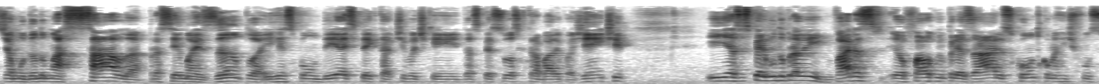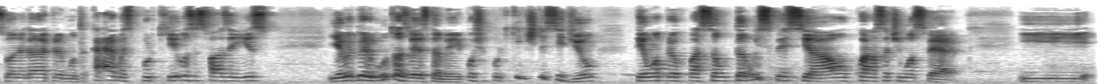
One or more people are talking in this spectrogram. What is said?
seja mudando uma sala para ser mais ampla e responder à expectativa de quem, das pessoas que trabalham com a gente. E às vezes perguntam para mim, várias eu falo com empresários, conto como a gente funciona, a galera pergunta, cara, mas por que vocês fazem isso? E eu me pergunto às vezes também, poxa, por que a gente decidiu ter uma preocupação tão especial com a nossa atmosfera? E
